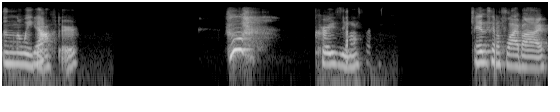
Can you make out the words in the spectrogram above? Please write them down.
and the week Yeah. after. whew, Crazy. it's gonna fly by.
